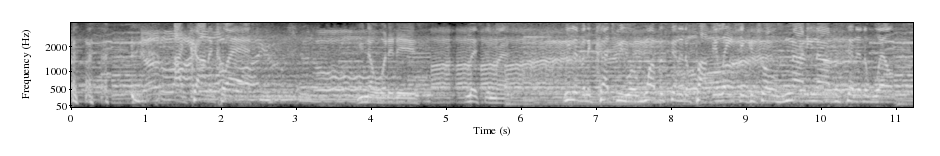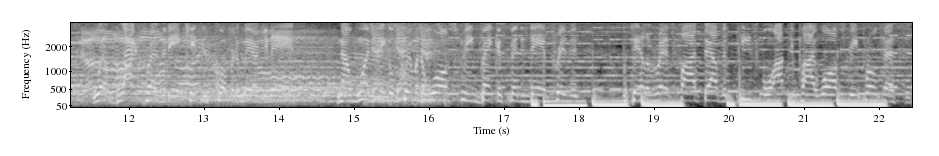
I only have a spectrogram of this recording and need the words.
Iconoclast. You know what it is. Listen, man. We live in a country where 1% of the population controls 99% of the wealth. Where a black president kisses corporate American ass. Not one single criminal Wall Street banker spent a day in prison. But they'll arrest 5,000 peaceful Occupy Wall Street protesters.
